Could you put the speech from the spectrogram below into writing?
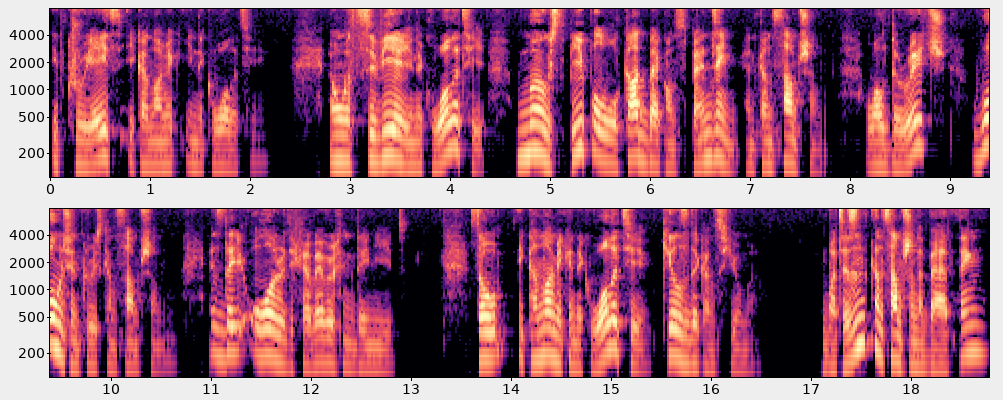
It creates economic inequality. And with severe inequality, most people will cut back on spending and consumption, while the rich won't increase consumption, as they already have everything they need. So economic inequality kills the consumer. But isn't consumption a bad thing?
